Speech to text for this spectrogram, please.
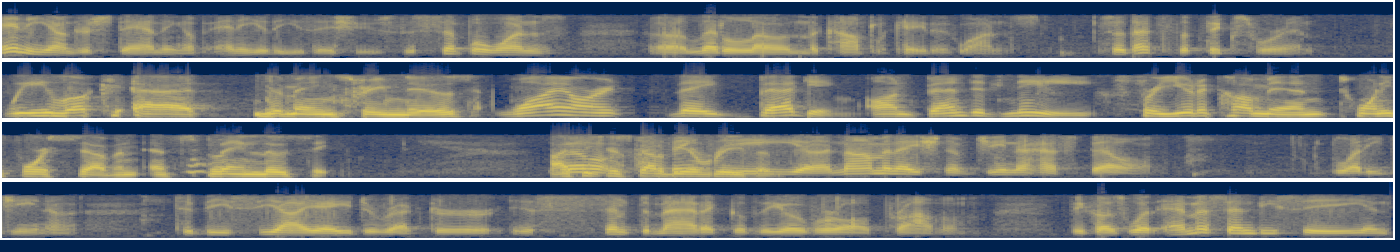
any understanding of any of these issues, the simple ones, uh, let alone the complicated ones. So that's the fix we're in. We look at the mainstream news. Why aren't they begging on bended knee for you to come in 24 7 and explain Lucy? I well, think there's got to be a reason. The uh, nomination of Gina Haspel, Bloody Gina, to be CIA director is symptomatic of the overall problem. Because what MSNBC and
